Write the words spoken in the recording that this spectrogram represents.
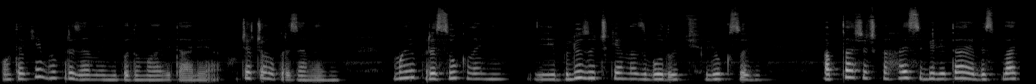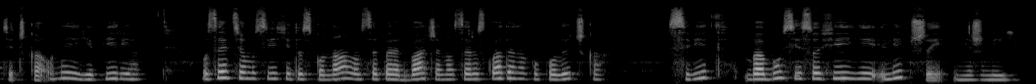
Отакі ми приземлені, подумала Віталія. Хоча чого приземлені? Ми присукнені, і блюзочки в нас будуть люксові, а пташечка хай собі літає без платтячка, у неї є пір'я. Усе в цьому світі досконало, все передбачено, все розкладено по поличках. Світ бабусі Софії ліпший, ніж мій.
